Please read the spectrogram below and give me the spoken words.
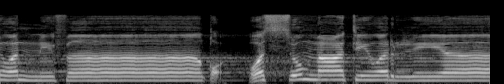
والنفاق والسمعة والرياء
